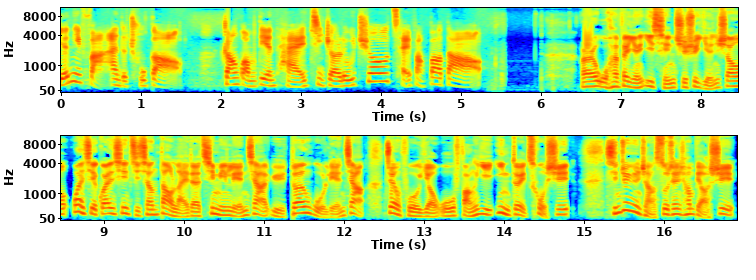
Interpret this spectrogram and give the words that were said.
研拟法案的初稿。中央广播电台记者刘秋采访报道。而武汉肺炎疫情持续延烧，外界关心即将到来的清明连假与端午连假，政府有无防疫应对措施？行政院长苏贞昌表示，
